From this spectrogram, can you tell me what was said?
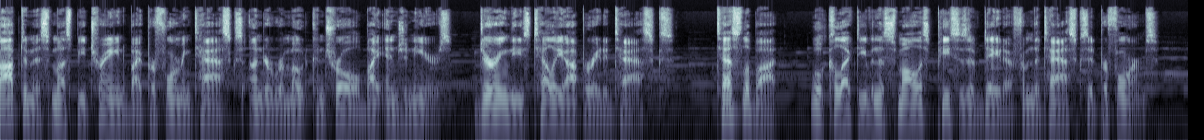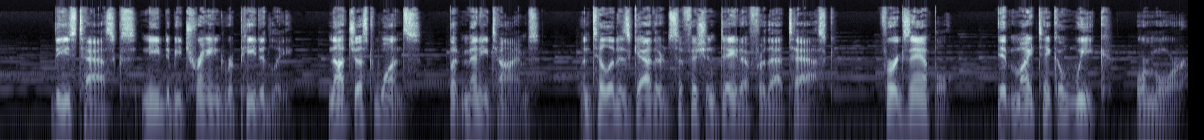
Optimus must be trained by performing tasks under remote control by engineers. During these teleoperated tasks, TeslaBot will collect even the smallest pieces of data from the tasks it performs. These tasks need to be trained repeatedly, not just once, but many times, until it has gathered sufficient data for that task. For example, it might take a week or more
